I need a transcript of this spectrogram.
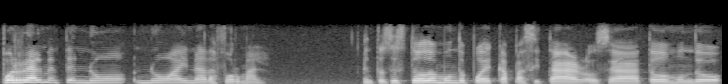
pues realmente no, no hay nada formal. Entonces todo el mundo puede capacitar, o sea, todo el mundo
